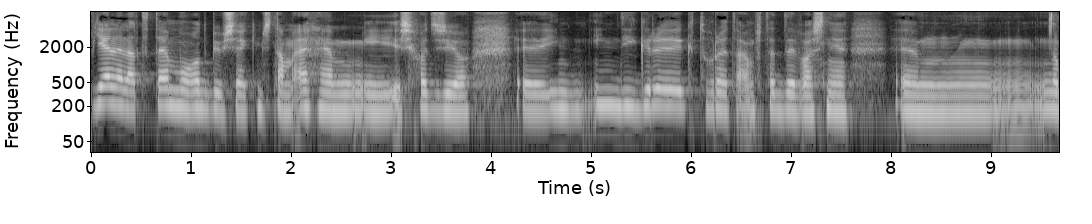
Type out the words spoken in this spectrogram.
wiele lat temu, odbił się jakimś tam echem i jeśli chodzi o y, indie gry, które tam wtedy właśnie no,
